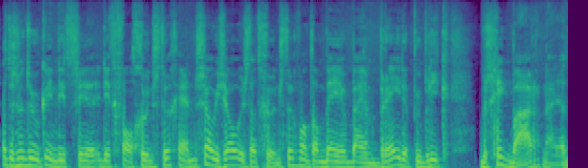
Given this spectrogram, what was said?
Dat is natuurlijk in dit, in dit geval gunstig. En sowieso is dat gunstig, want dan ben je bij een breder publiek beschikbaar. Nou, de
